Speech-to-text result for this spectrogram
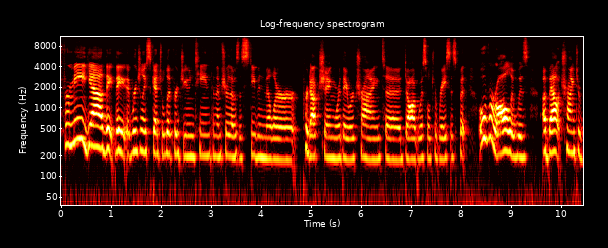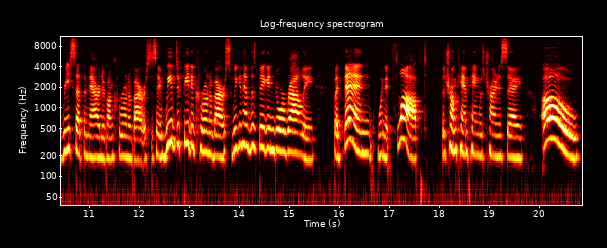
for me, yeah, they, they originally scheduled it for Juneteenth, and I'm sure that was a Stephen Miller production where they were trying to dog whistle to racists. But overall, it was about trying to reset the narrative on coronavirus to say, we've defeated coronavirus, we can have this big indoor rally. But then, when it flopped, the Trump campaign was trying to say, oh,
